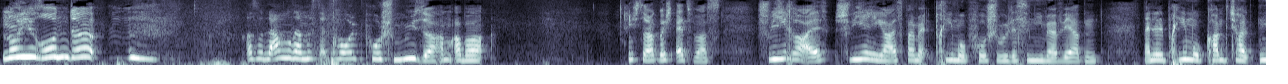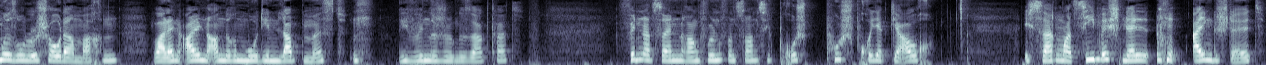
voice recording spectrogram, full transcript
Neue Runde. Also langsam ist der Cold Push mühsam, aber ich sage euch etwas. Schwieriger als, schwieriger als beim Primo Push würde es nie mehr werden. Nein, El Primo konnte ich halt nur Solo Showdown machen, weil in allen anderen Modi ein Lappen ist. Wie Winse schon gesagt hat. Finn hat seinen Rang 25 Push-Projekt ja auch, ich sag mal, ziemlich schnell eingestellt.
